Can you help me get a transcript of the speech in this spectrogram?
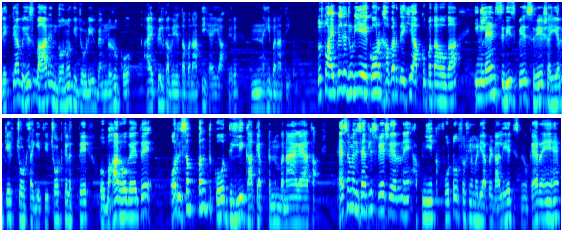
देखते हैं अब इस बार इन दोनों की जोड़ी बेंगलुरु को आईपीएल का विजेता बनाती है या फिर नहीं बनाती। दोस्तों, आईपीएल से जुड़ी एक और खबर देखिए, आपको पता होगा, इंग्लैंड सीरीज़ पे श्रेयस अय्यर के चोट लगी थी। चोट के लगते वो बाहर हो गए थे और ऋषभ पंत को दिल्ली का कैप्टन बनाया गया था। ऐसे में रिसेंटली श्रेयस अय्यर ने अपनी एक फ़ोटो सोशल मीडिया पर डाली है, जिसमें वो कह रहे हैं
